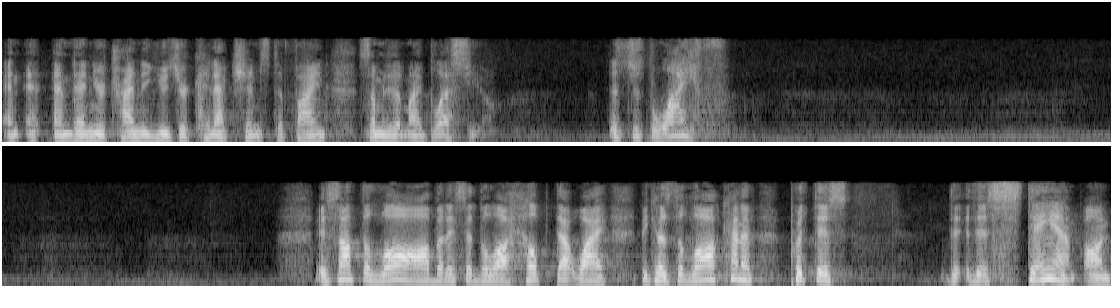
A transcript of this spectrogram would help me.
And, and, and then you're trying to use your connections to find somebody that might bless you. It's just life. It's not the law, but I said the law helped that. Why? Because the law kind of put this, this stamp on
